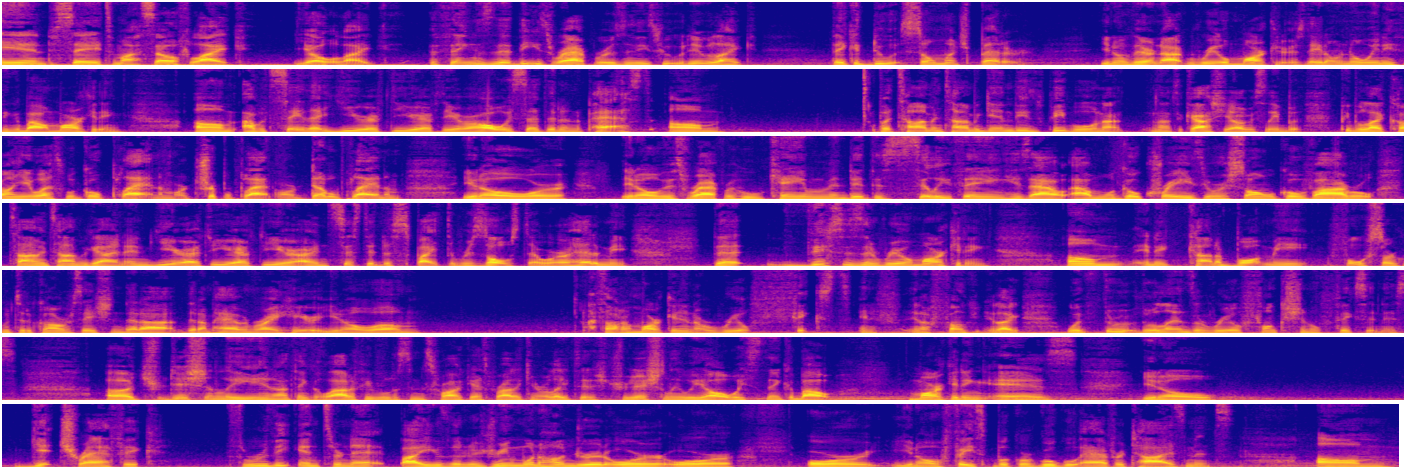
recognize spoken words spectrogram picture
and say to myself like yo like the things that these rappers and these people do like they could do it so much better. You know they're not real marketers. They don't know anything about marketing. Um, I would say that year after year after year I always said that in the past. Um, but time and time again, these people, not not Tekashi obviously, but people like Kanye West would go platinum or triple platinum or double platinum, you know, or you know this rapper who came and did this silly thing, his album would go crazy or his song would go viral time and time again. And year after year after year, I insisted, despite the results that were ahead of me, that this isn't real marketing. Um, and it kind of brought me full circle to the conversation that I that I'm having right here. You know, um, I thought of marketing a real fixed in, in a function like with through through lens of real functional fixedness. Uh, traditionally, and I think a lot of people listening to this podcast probably can relate to this. Traditionally, we always think about marketing as, you know, get traffic through the internet by either the Dream 100 or or or you know Facebook or Google advertisements. Um,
